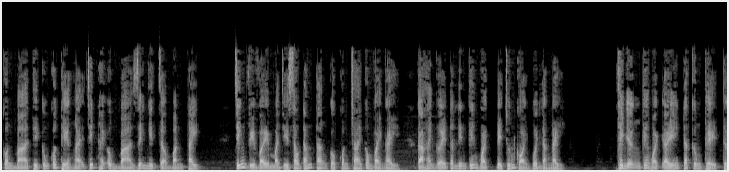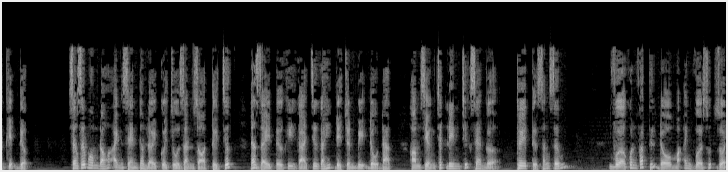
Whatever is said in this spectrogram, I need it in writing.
con bà thì cũng có thể hại chết hai ông bà dễ như trở bàn tay. Chính vì vậy mà chỉ sau đám tang của con trai có vài ngày, cả hai người đã lên kế hoạch để trốn khỏi ngôi làng này. Thế nhưng kế hoạch ấy đã không thể thực hiện được. Sáng sớm hôm đó anh Sen theo lời của chủ dặn dò từ trước đã dậy từ khi gà chưa gáy để chuẩn bị đồ đạc, hòm xiềng chất lên chiếc xe ngựa, thuê từ sáng sớm. Vừa khuôn pháp thứ đồ mà anh vừa sút ruột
